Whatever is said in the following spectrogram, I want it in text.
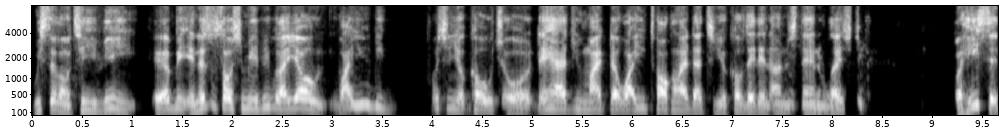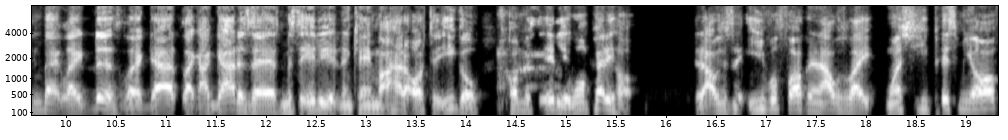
we still on TV. It'll be and this is social media. People like, yo, why you be pushing your coach or they had you mic'd up? Why you talking like that to your coach? They didn't understand the relationship. But he's sitting back like this, like God, like I got his ass, Mr. Idiot, then came out. I had an alter ego called Mr. Idiot, one petty hawk. That I was just an evil fucker. And I was like, once he pissed me off,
